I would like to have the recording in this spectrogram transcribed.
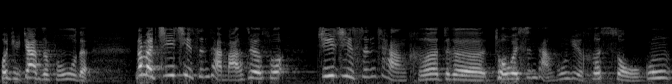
获取价值服务的。那么机器生产马上就要说，机器生产和这个作为生产工具和手工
